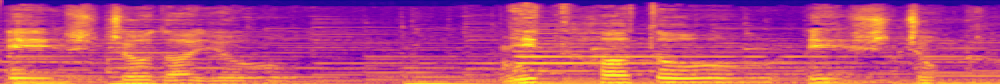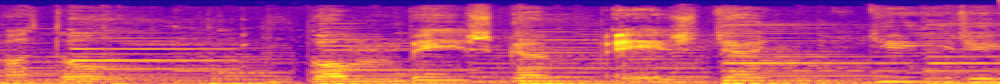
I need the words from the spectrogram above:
és csoda jó, nyitható és csukható, gomb és gömb és gyöngyűrű,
